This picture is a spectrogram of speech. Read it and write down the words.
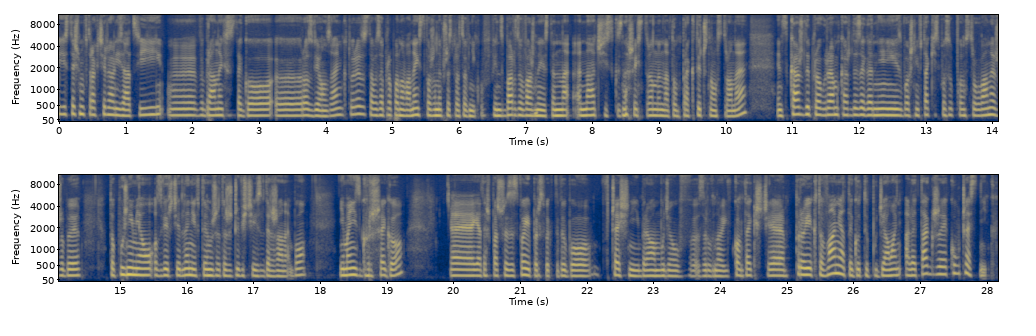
jesteśmy w trakcie realizacji e, wybranych z tego e, rozwiązań, które zostały zaproponowane i stworzone przez pracowników. Więc bardzo ważny jest ten na- nacisk z naszej strony na tą praktyczną stronę. Więc każdy program, każde zagadnienie jest właśnie w taki sposób konstruowane, żeby to później miało odzwierciedlenie w tym, że to rzeczywiście jest wdrażane, bo nie ma nic gorszego, Ja też patrzę ze swojej perspektywy, bo wcześniej brałam udział w, zarówno i w kontekście projektowania tego typu działań, ale także jako uczestnik,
